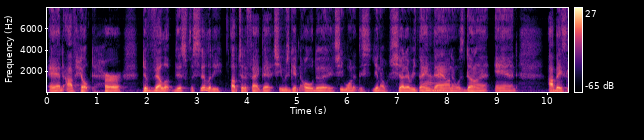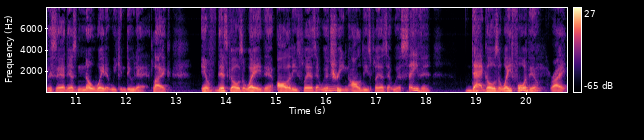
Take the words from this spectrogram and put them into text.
And I've helped her develop this facility up to the fact that she was getting older and she wanted to, you know, shut everything down and was done. And I basically said, there's no way that we can do that. Like, if this goes away, then all of these players that we're Mm. treating, all of these players that we're saving, that goes away for them, right?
